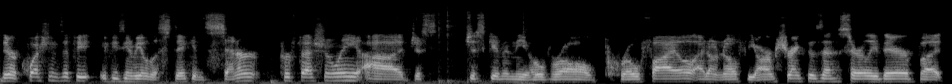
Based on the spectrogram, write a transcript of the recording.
there are questions if he if he's going to be able to stick in center professionally. Uh, just just given the overall profile, I don't know if the arm strength is necessarily there, but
